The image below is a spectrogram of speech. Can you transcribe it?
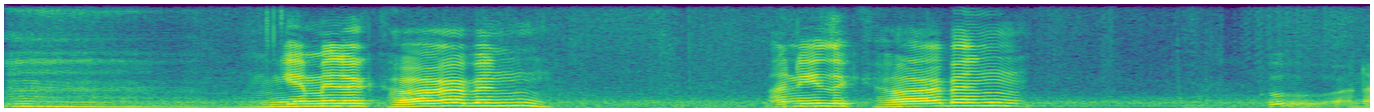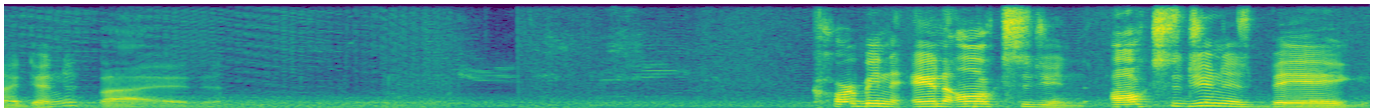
Give me the carbon. I need the carbon. Ooh, unidentified. Carbon and oxygen. Oxygen is big.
